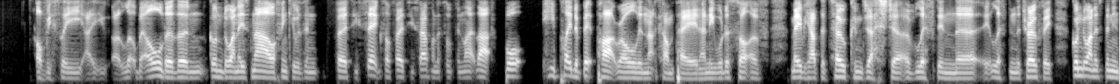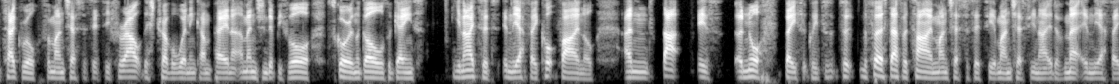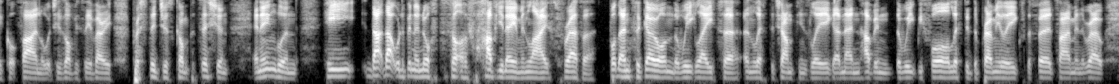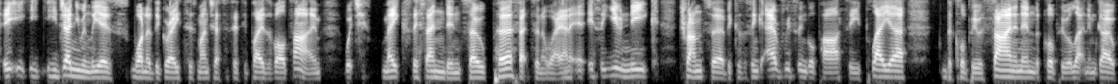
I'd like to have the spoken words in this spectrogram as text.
obviously a, a, little bit older than Gundogan is now. I think he was in 36 or 37 or something like that. But he played a bit part role in that campaign, and he would have sort of maybe had the token gesture of lifting the lifting the trophy. Gundogan has been integral for Manchester City throughout this treble winning campaign. I mentioned it before, scoring the goals against United in the FA Cup final, and that is enough basically to, to, the first ever time Manchester City and Manchester United have met in the FA Cup final, which is obviously a very prestigious competition in England. He that that would have been enough to sort of have your name in lights forever. But then to go on the week later and lift the Champions League, and then having the week before lifted the Premier League for the third time in a row, he, he, genuinely is one of the greatest Manchester City players of all time, which makes this ending so perfect in a way. And it, it's a unique transfer because I think every single party, player, the club who was signing him, the club who were letting him go,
